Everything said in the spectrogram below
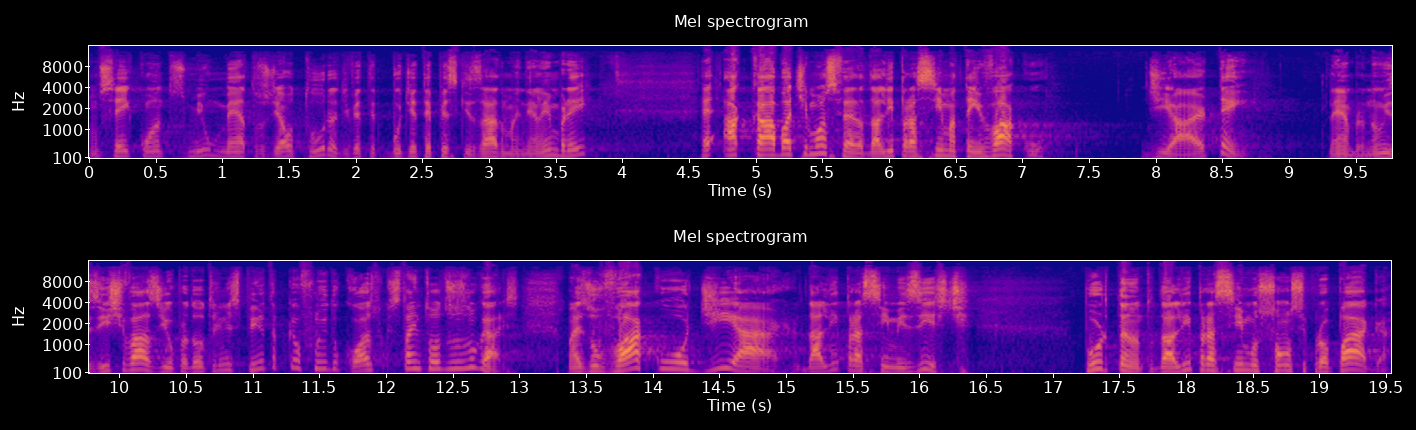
não sei quantos mil metros de altura, ter, podia ter pesquisado, mas nem lembrei. É, acaba a atmosfera. Dali para cima tem vácuo? De ar tem. Lembra? Não existe vazio para a doutrina espírita porque o fluido cósmico está em todos os lugares. Mas o vácuo de ar, dali para cima, existe? Portanto, dali para cima o som se propaga?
